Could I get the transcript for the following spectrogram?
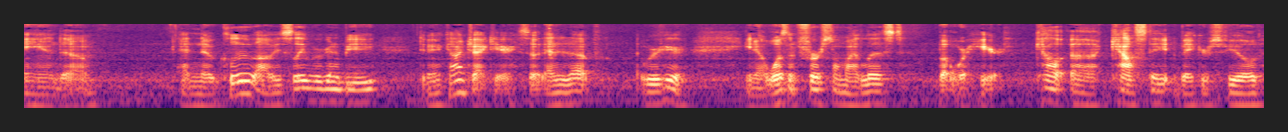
And um, had no clue. Obviously, we were going to be doing a contract here, so it ended up that we were here. You know, it wasn't first on my list, but we're here. Cal, uh, Cal State Bakersfield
